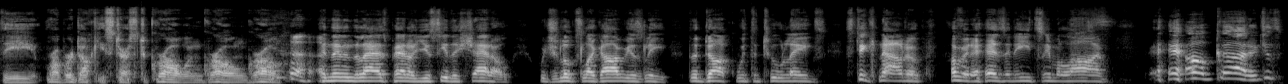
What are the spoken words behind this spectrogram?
the rubber ducky starts to grow and grow and grow. and then in the last panel, you see the shadow, which looks like obviously the duck with the two legs sticking out of, of it as it eats him alive. oh God! It just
